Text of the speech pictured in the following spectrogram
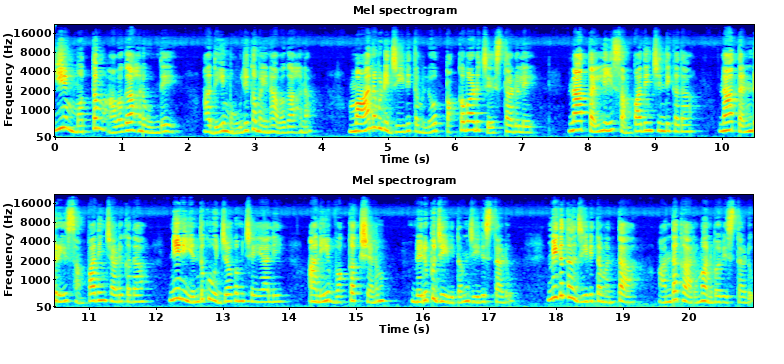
ఈ మొత్తం అవగాహన ఉందే. అది మౌలికమైన అవగాహన. మానవుడి జీవితంలో పక్కవాడు చేస్తాడులే. నా తల్లి సంపాదించింది కదా. నా తండ్రి సంపాదించాడు కదా. నేను ఎందుకు ఉద్యోగం చేయాలి? అని ఒక్క క్షణం మెరుపు జీవితం జీవిస్తాడు. మిగతా జీవితమంతా అంధకారం అనుభవిస్తాడు.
